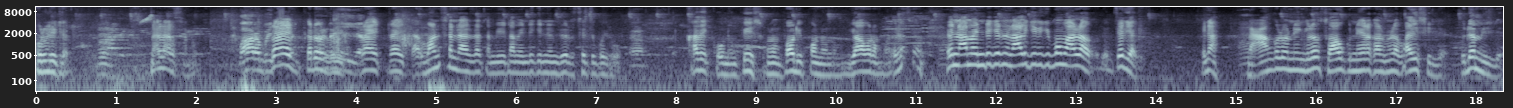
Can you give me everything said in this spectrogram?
ஒரு லிட்டர் நல்ல அரசாங்கம். ரைட் கடவுள். ரைட் ரைட் மனுஷன் இருந்தால் தம்பி நம்ம இன்றைக்கி நின்று செத்து போயிடுவோம். கதைக்கணும் பேசணும் பாடி பண்ணணும் வியாபாரம் எல்லாம் நாம இன்றைக்கி இருந்து நாளைக்கு இதுக்கு போவோம்? அல்ல தெரியாது. என்ன நாங்களும் நீங்களும் சாவுக்கு நேர காலமில் வயசு இல்லை இடம் இல்லை.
